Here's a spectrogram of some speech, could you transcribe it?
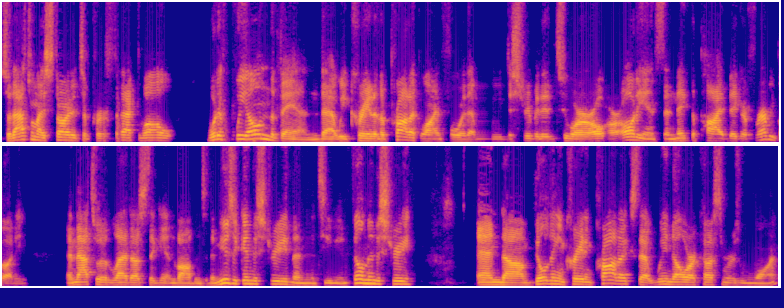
So that's when I started to perfect well, what if we own the band that we created a product line for that we distributed to our, our audience and make the pie bigger for everybody? And that's what led us to get involved into the music industry, then the TV and film industry, and um, building and creating products that we know our customers want.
